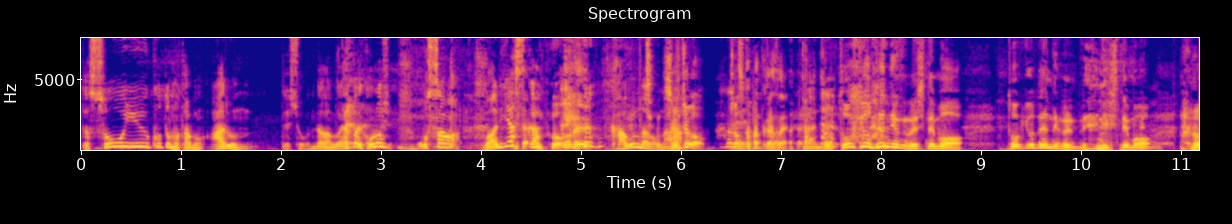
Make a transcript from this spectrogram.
だそういうことも多分あるんでしょう。だからやっぱりこのおっさんは割安株を買うんだろうな。所長、ちょっと待ってください。東京電力にしても、東京電力にしても、あの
